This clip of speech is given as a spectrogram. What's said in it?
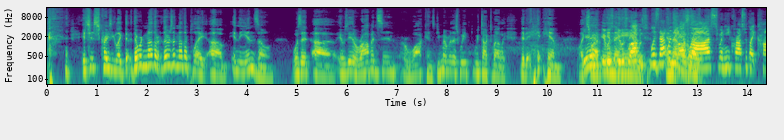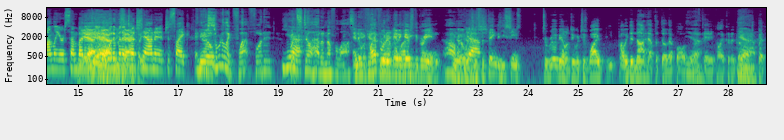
it's just crazy. Like there, there were another. There was another play um, in the end zone. Was it? Uh, it was either Robinson or Watkins. Do you remember this? We we talked about it, like that it hit him like Yeah, sort of it was- in the it was. Robinson. Was that And when that they was like- crossed? when he crossed with like Conley or somebody, Yeah, and yeah, it would have been a touchdown, and it just like And he You was sort of like flat-footed, Yeah. but still had enough velocity. and it to was get through flat-footed and against the grain, Oh, you know, which gosh. is the thing that he seems to really be able to do, which is why he probably did not have to throw that ball with Yeah. the left hand. He probably could have done Yeah. that. But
